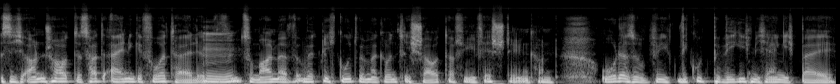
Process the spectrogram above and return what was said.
sich anschaut, das hat einige Vorteile. Mhm. Zumal man wirklich gut, wenn man gründlich schaut, da viel feststellen kann. Oder so, wie, wie gut bewege ich mich eigentlich bei,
